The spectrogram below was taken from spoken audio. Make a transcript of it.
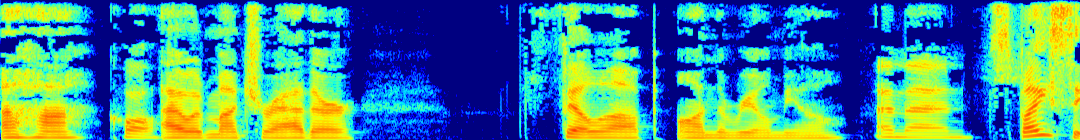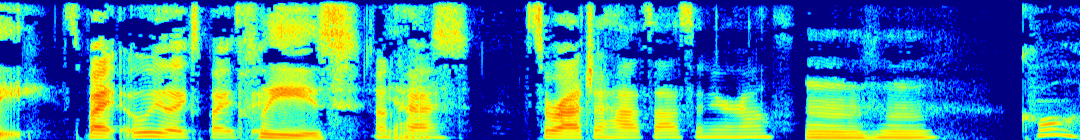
Uh huh. Cool. I would much rather fill up on the real meal. and then Spicy, spice. Oh, you like spicy. please. Okay. Yes. Sriracha hot sauce in your house? Mm-hmm. Cool.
